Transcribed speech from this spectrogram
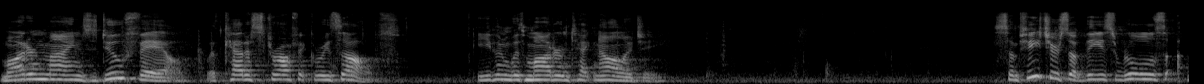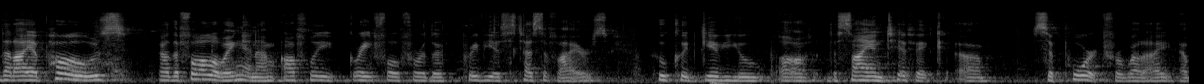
Modern minds do fail with catastrophic results, even with modern technology. Some features of these rules that I oppose are the following, and I'm awfully grateful for the previous testifiers who could give you uh, the scientific um, support for what I uh,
